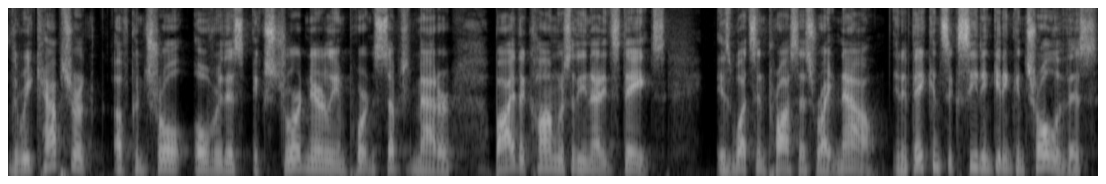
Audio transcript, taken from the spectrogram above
the recapture of control over this extraordinarily important subject matter by the Congress of the United States is what's in process right now. And if they can succeed in getting control of this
